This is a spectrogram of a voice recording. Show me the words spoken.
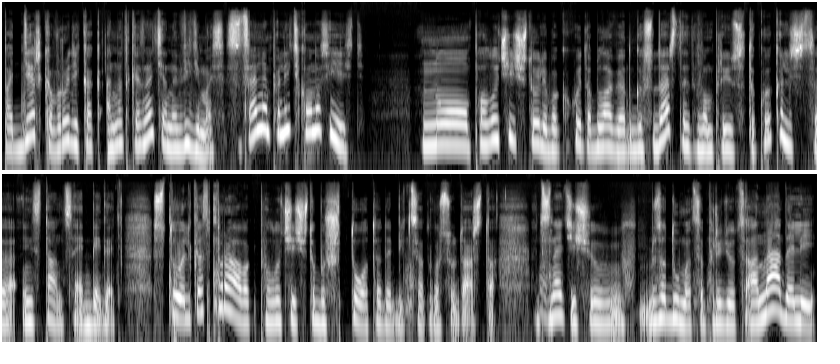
поддержка вроде как, она такая, знаете, она видимость. Социальная политика у нас есть. Но получить что-либо, какое-то благо от государства, это вам придется такое количество инстанций оббегать. Столько справок получить, чтобы что-то добиться от государства. Это, знаете, еще задуматься придется, а надо ли?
